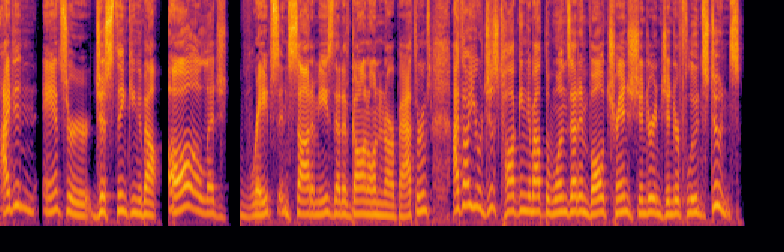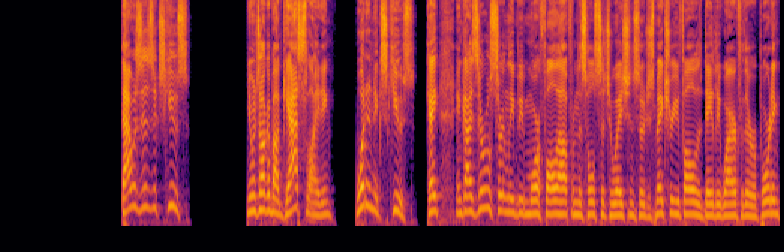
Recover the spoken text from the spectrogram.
I didn't answer just thinking about all alleged rapes and sodomies that have gone on in our bathrooms. I thought you were just talking about the ones that involve transgender and gender fluid students. That was his excuse. You want to talk about gaslighting? What an excuse. Okay. And guys, there will certainly be more fallout from this whole situation. So just make sure you follow the Daily Wire for their reporting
